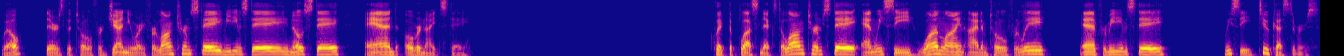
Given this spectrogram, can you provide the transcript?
Well, there's the total for January for long term stay, medium stay, no stay, and overnight stay. Click the plus next to long term stay, and we see one line item total for Lee, and for medium stay, we see two customers.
